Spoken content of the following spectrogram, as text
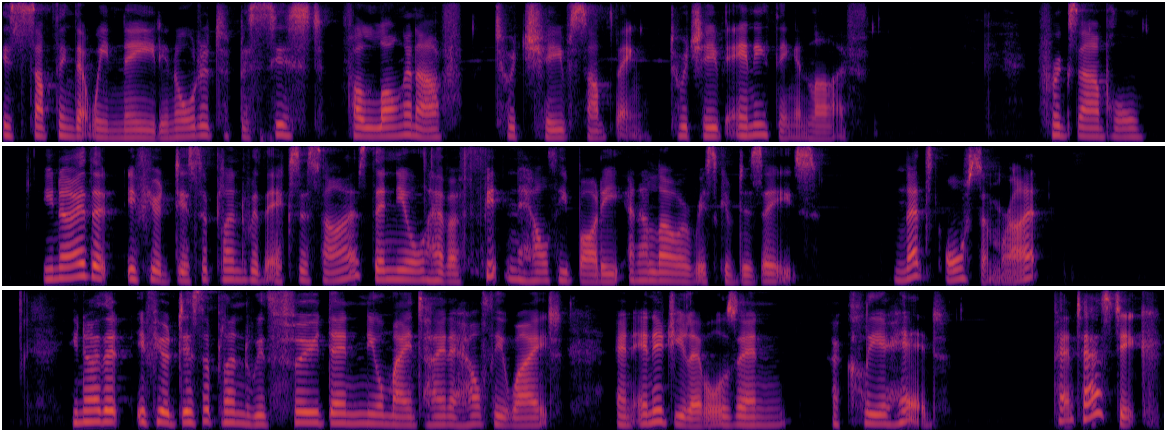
is something that we need in order to persist for long enough to achieve something, to achieve anything in life. For example, you know that if you're disciplined with exercise, then you'll have a fit and healthy body and a lower risk of disease. And that's awesome, right? You know that if you're disciplined with food, then you'll maintain a healthy weight and energy levels and a clear head. Fantastic.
